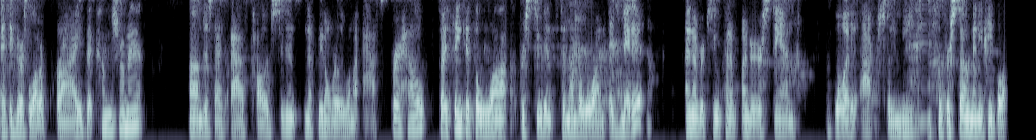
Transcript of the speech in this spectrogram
I think there's a lot of pride that comes from it. Um, just as, as college students, that we don't really want to ask for help. So I think it's a lot for students to number one, admit it, and number two, kind of understand what it actually means. But for so many people,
